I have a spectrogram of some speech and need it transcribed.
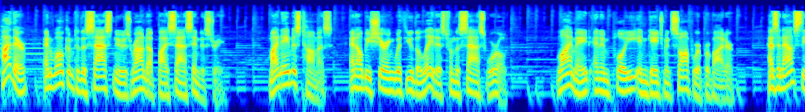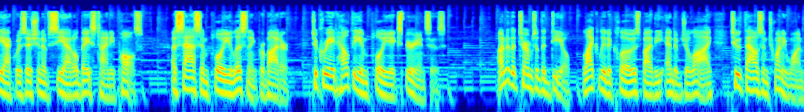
Hi there, and welcome to the SaaS News Roundup by SaaS Industry. My name is Thomas, and I'll be sharing with you the latest from the SaaS world. Limeade, an employee engagement software provider, has announced the acquisition of Seattle based TINYpulse, a SaaS employee listening provider, to create healthy employee experiences. Under the terms of the deal, likely to close by the end of July 2021,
